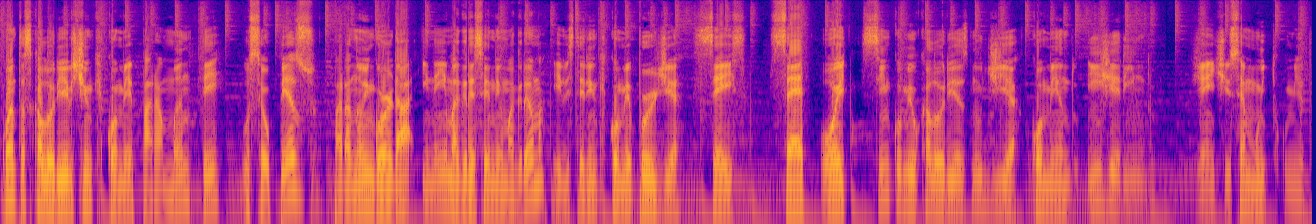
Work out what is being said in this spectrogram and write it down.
quantas calorias eles tinham que comer para manter o seu peso, para não engordar e nem emagrecer nenhuma grama? Eles teriam que comer por dia 6, 7, 8, 5 mil calorias no dia, comendo, ingerindo. Gente, isso é muito comida.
